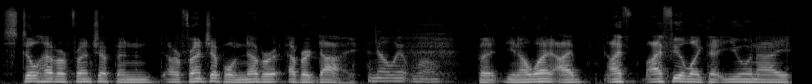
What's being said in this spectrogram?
still have our friendship, and our friendship will never ever die. No, it won't. But you know what? I I I feel like that you and I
